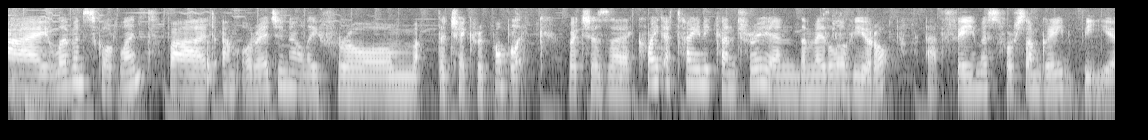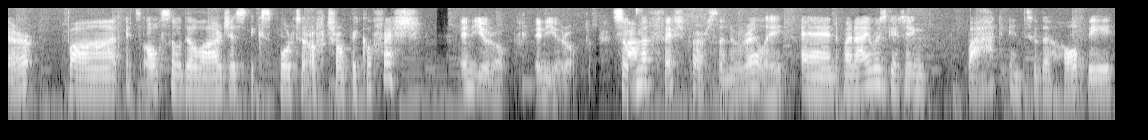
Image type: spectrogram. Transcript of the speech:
I live in Scotland, but I'm originally from the Czech Republic, which is a, quite a tiny country in the middle of Europe, uh, famous for some great beer, but it's also the largest exporter of tropical fish in Europe. In Europe. So I'm a fish person, really. And when I was getting back into the hobby,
